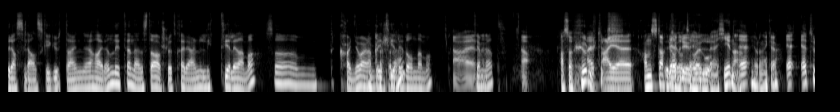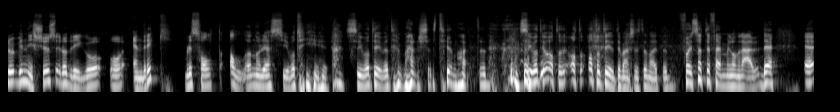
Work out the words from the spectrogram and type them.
brasilianske guttene har en litt tendens til å avslutte karrieren litt tidlig, dem òg. Så det kan jo være de blir tidlig don, dem òg. Ja, Hvem vet? Altså, Hulk Nei, eh, han stakk jo til. Kina, jeg, gjorde han ikke? jeg, jeg tror Venitius, Rodrigo og Endrik blir solgt alle når de er 27, 27 til Manchester United. 27, 28, 28 til Manchester United for 75 millioner euro. Det, eh,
